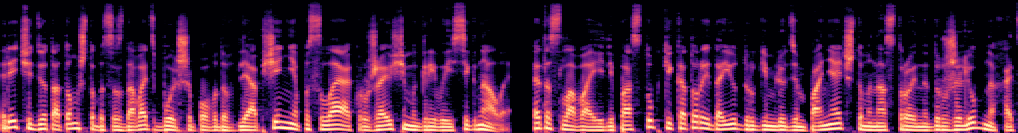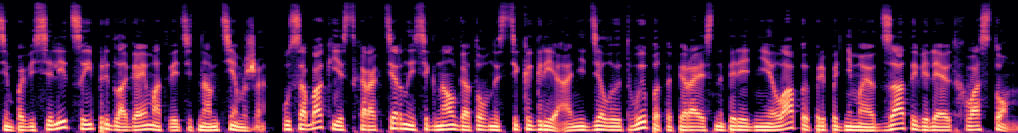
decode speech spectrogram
Речь идет о том, чтобы создавать больше поводов для общения, посылая окружающим игривые сигналы. Это слова или поступки, которые дают другим людям понять, что мы настроены дружелюбно, хотим повеселиться и предлагаем ответить нам тем же. У собак есть характерный сигнал готовности к игре. Они делают выпад, опираясь на передние лапы, приподнимают зад и виляют хвостом.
